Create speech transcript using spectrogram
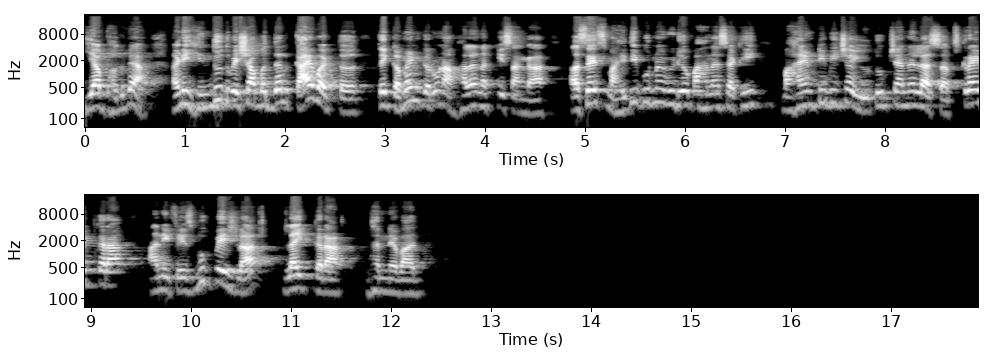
या भगव्या आणि हिंदू द्वेषाबद्दल काय वाटतं ते कमेंट करून आम्हाला नक्की सांगा. असेच माहितीपूर्ण व्हिडिओ पाहण्यासाठी महाएम टीव्हीच्या युट्यूब चॅनलला सबस्क्राईब करा आणि फेसबुक पेजला लाईक करा. धन्यवाद.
